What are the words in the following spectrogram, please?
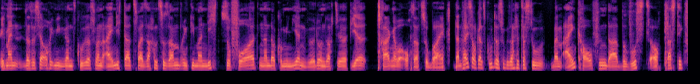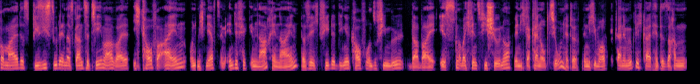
Ich meine, das ist ja auch irgendwie ganz cool, dass man eigentlich da zwei Sachen zusammenbringt, die man nicht sofort miteinander kombinieren würde und sagt, wir tragen aber auch dazu bei. Dann fand ich es auch ganz gut, dass du gesagt hast, dass du beim Einkaufen da bewusst auch Plastik vermeidest. Wie siehst du denn das ganze Thema? Weil ich kaufe ein und mich nervt es im Endeffekt im Nachhinein, dass ich viele Dinge kaufe und so viel Müll dabei ist. Aber ich finde es viel schöner, wenn ich gar keine Option hätte, wenn ich überhaupt keine Möglichkeit hätte, Sachen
